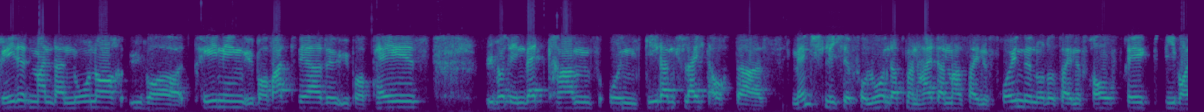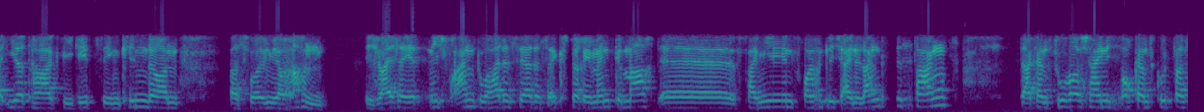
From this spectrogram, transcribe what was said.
Redet man dann nur noch über Training, über Wattwerte, über Pace, über den Wettkampf und geht dann vielleicht auch das Menschliche verloren, dass man halt dann mal seine Freundin oder seine Frau fragt, wie war ihr Tag, wie geht's den Kindern, was wollen wir machen? Ich weiß ja jetzt nicht, Frank, du hattest ja das Experiment gemacht, äh, familienfreundlich eine Langdistanz. Da kannst du wahrscheinlich auch ganz gut was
